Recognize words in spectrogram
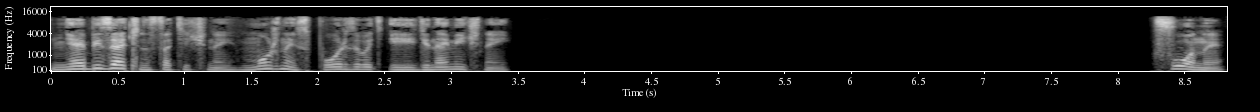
не обязательно статичный, можно использовать и динамичный. Фоны.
